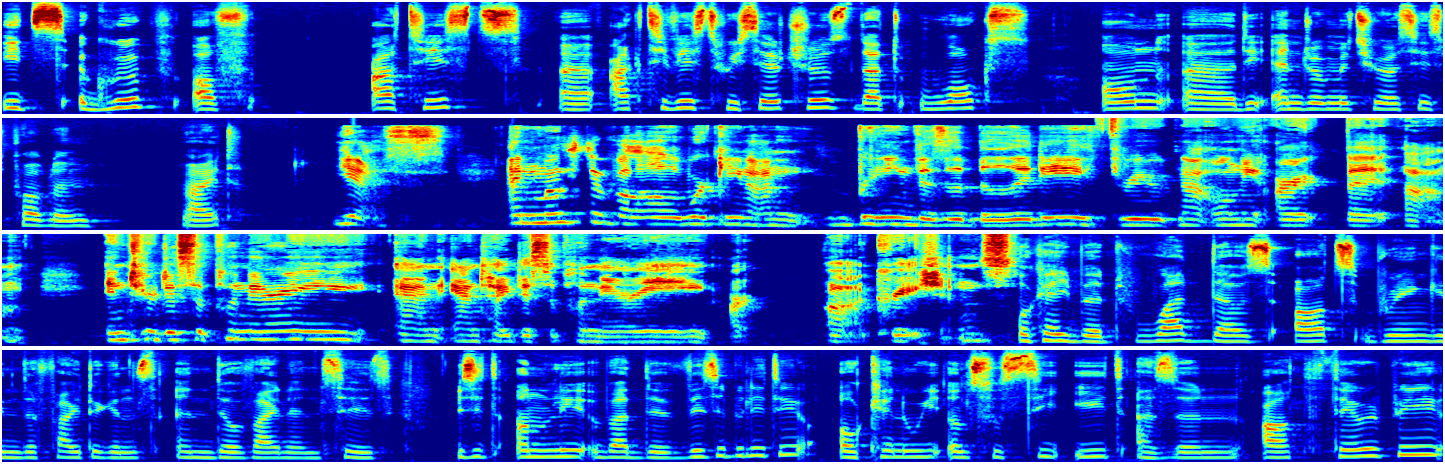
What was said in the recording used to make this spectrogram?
it's a group of artists, uh, activists, researchers that works on uh, the endometriosis problem, right? Yes and most of all working on bringing visibility through not only art but um, interdisciplinary and anti-disciplinary art, uh, creations. Okay, but what does art bring in the fight against endoviolences? Is it only about the visibility, or can we also see it as an art therapy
